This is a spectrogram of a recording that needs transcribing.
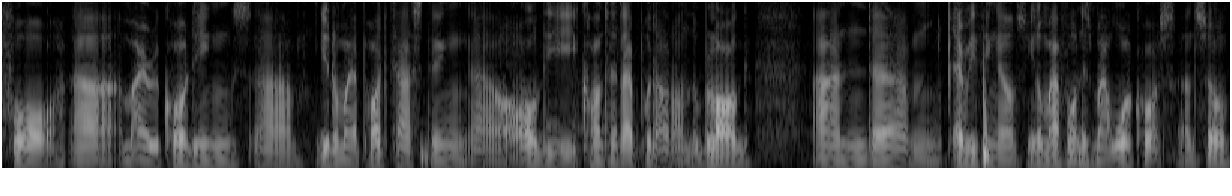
for uh, my recordings, uh, you know, my podcasting, uh, all the content I put out on the blog, and um, everything else. You know, my phone is my workhorse, and so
